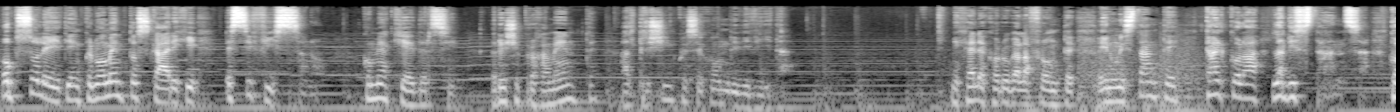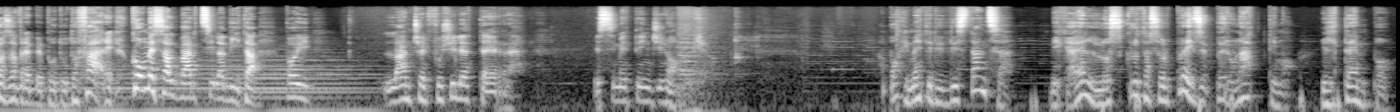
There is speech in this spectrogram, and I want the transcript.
obsoleti e in quel momento scarichi e si fissano, come a chiedersi reciprocamente altri 5 secondi di vita. Michele corruga la fronte e in un istante calcola la distanza. Cosa avrebbe potuto fare? Come salvarsi la vita? Poi lancia il fucile a terra e si mette in ginocchio. A pochi metri di distanza, Michael lo scruta sorpreso e per un attimo il tempo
